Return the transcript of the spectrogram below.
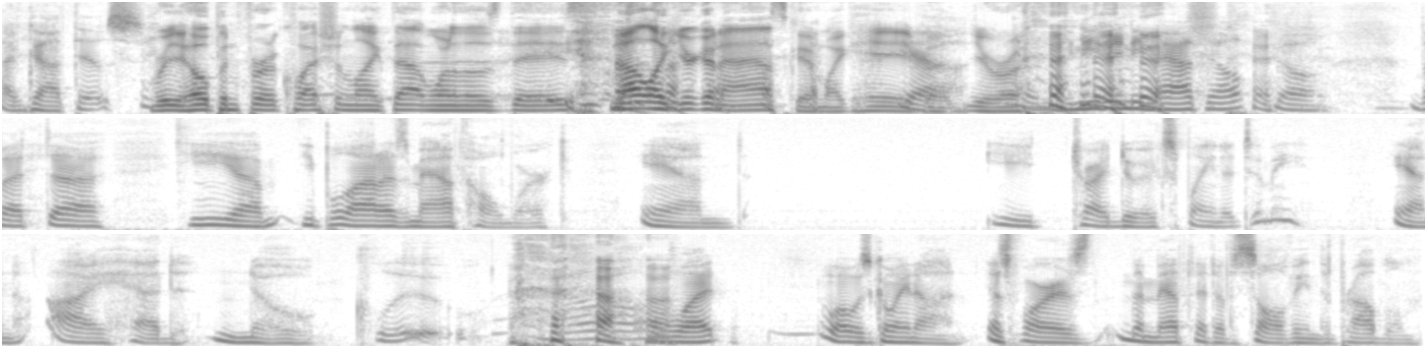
I've got this. Were you hoping for a question like that one of those days? Not like you're going to ask him, like, hey, but you're right. you need any math help? No. But uh, he um, he pulled out his math homework and he tried to explain it to me, and I had no clue Oh. what what was going on as far as the method of solving the problem.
